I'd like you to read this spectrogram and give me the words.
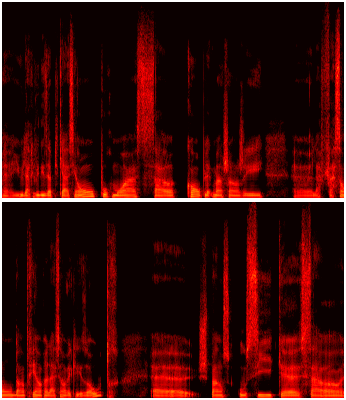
euh, il y a eu l'arrivée des applications. Pour moi, ça a complètement changé euh, la façon d'entrer en relation avec les autres. Je pense aussi que ça a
